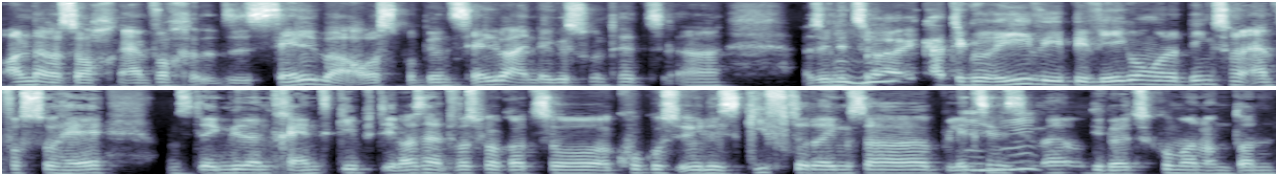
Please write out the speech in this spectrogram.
andere Sachen, einfach selber ausprobieren, selber in der Gesundheit, äh, also nicht mhm. so eine Kategorie wie Bewegung oder Ding, sondern einfach so, hey, uns da irgendwie einen Trend gibt, ich weiß nicht, was war gerade so, Kokosöl ist Gift oder irgend so Blödsinn mhm. ist immer um die Welt zu kommen und dann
